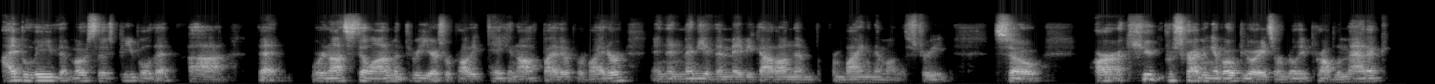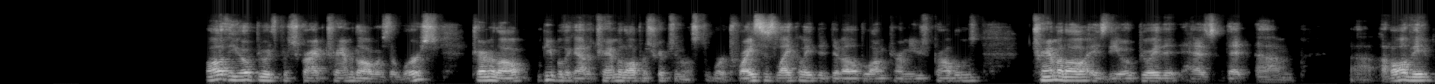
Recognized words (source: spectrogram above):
I believe that most of those people that, uh, that were not still on them in three years were probably taken off by their provider. And then many of them maybe got on them from buying them on the street. So, our acute prescribing of opioids are really problematic all the opioids prescribed, tramadol was the worst. Tramadol, people that got a tramadol prescription was, were twice as likely to develop long-term use problems. Tramadol is the opioid that has that um, uh, of all the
